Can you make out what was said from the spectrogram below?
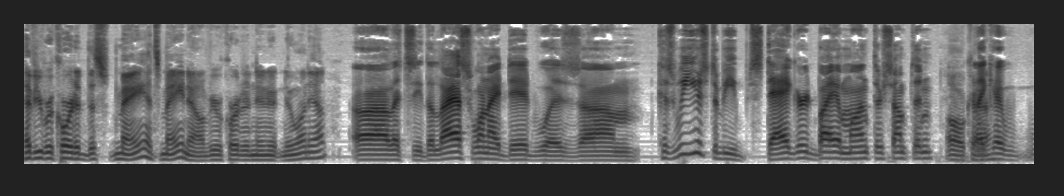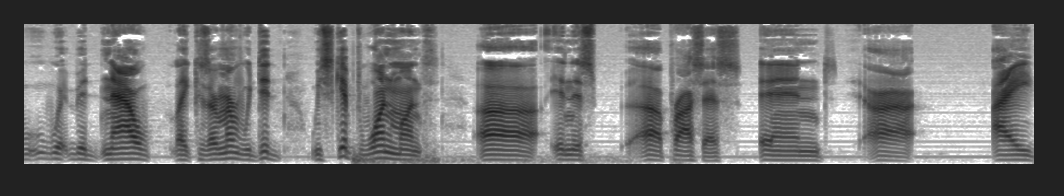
Have you recorded this May? It's May now. Have you recorded a new new one yet? Uh, let's see. The last one I did was because we used to be staggered by a month or something. Oh, okay. Like uh, w- w- now, like because I remember we did we skipped one month uh, in this uh, process, and uh, I,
